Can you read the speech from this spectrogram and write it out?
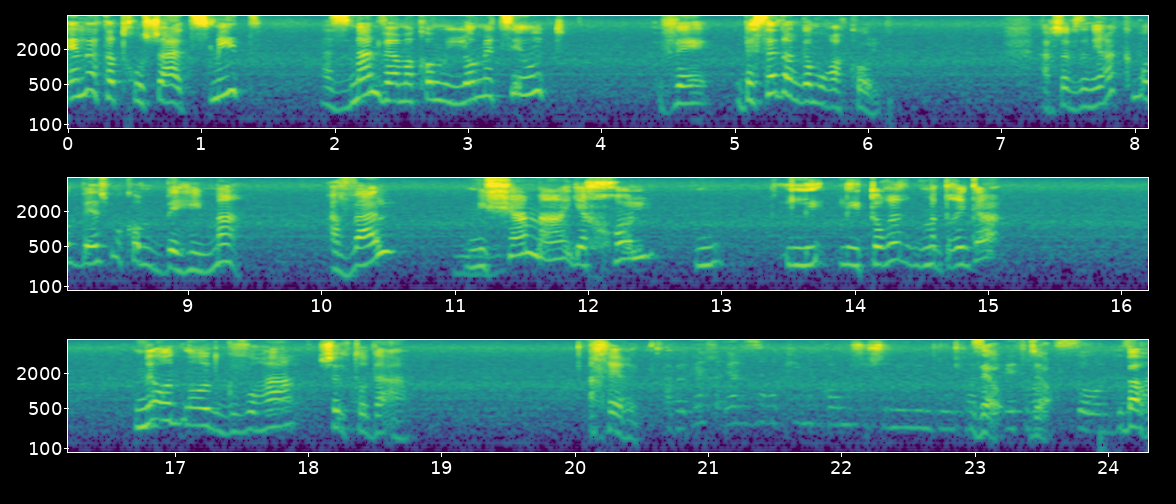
אין לה את התחושה העצמית, הזמן והמקום לא מציאות, ובסדר גמור הכל. עכשיו, זה נראה כמו באיזשהו מקום בהימה, אבל משמה יכול להתעורר מדרגה מאוד מאוד גבוהה של תודעה. אחרת. אבל איך איך זורקים את כל מה ששנים לימדו אותנו? זהו, זהו. ברור.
